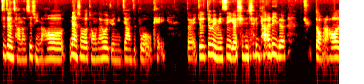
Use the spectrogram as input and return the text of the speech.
是正常的事情，然后那时候的同台会觉得你这样子不 OK，对，就是就明明是一个宣泄压力的举动，然后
